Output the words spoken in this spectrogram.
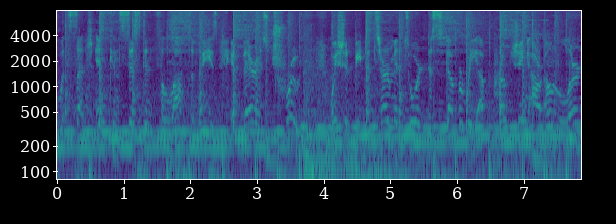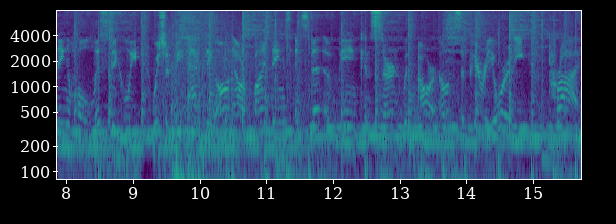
with such inconsistent philosophies? If there is truth, we should be determined toward discovery, approaching our own learning holistically. We should be acting on our findings instead of being concerned with our own superiority. Pride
